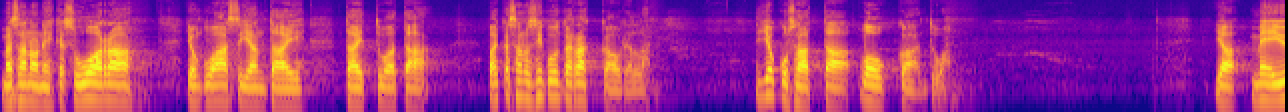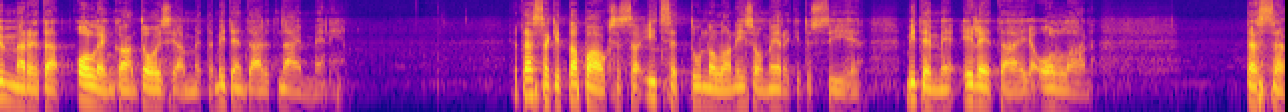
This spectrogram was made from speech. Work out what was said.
Mä sanon ehkä suoraan jonkun asian tai, tai tuota, vaikka sanoisin kuinka rakkaudella, niin joku saattaa loukkaantua. Ja me ei ymmärretä ollenkaan toisiamme, että miten tämä nyt näin meni. Ja tässäkin tapauksessa itsetunnolla on iso merkitys siihen, miten me eletään ja ollaan tässä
